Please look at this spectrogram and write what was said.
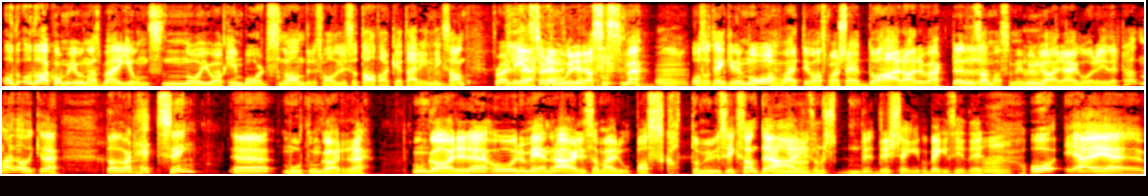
Og, og da kommer Jonas Berg Johnsen og Joakim Bårdsen og andre som hadde lyst til å ta tak i dette her inn, ikke sant. For da leser de ordet rasisme, og så tenker de nå veit de hva som har skjedd, og her har det vært eh, det samme som i Bulgaria i går og i det hele tatt. Nei, det hadde ikke det. Det hadde vært hetsing eh, mot ungarere. Ungarere og rumenere er liksom Europas katt og mus, ikke sant. Det er liksom drittslenging på begge sider. Og jeg,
